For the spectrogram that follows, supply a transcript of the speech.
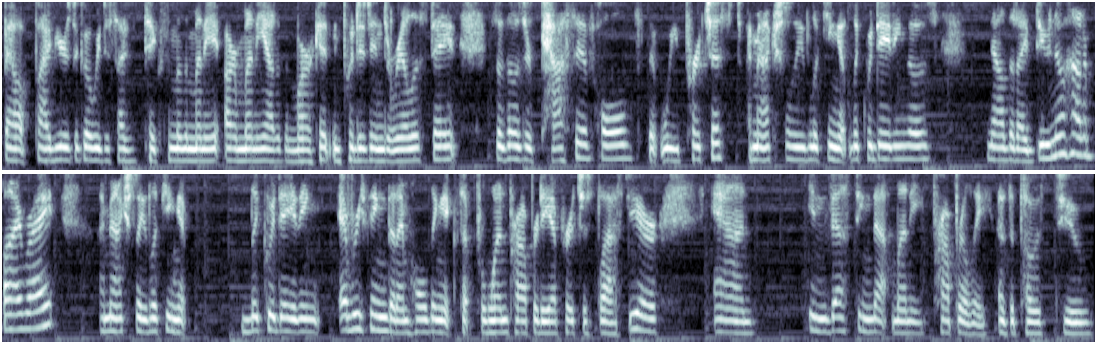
about five years ago. We decided to take some of the money, our money, out of the market and put it into real estate. So those are passive holds that we purchased. I'm actually looking at liquidating those now that I do know how to buy right, I'm actually looking at liquidating everything that I'm holding except for one property I purchased last year and investing that money properly as opposed to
